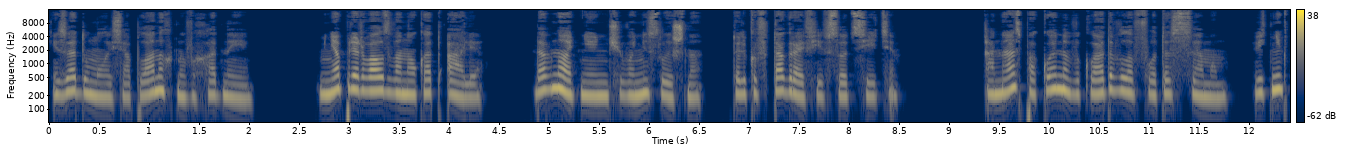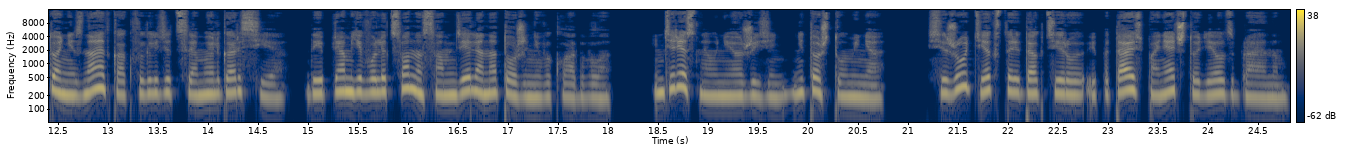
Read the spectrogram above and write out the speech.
и задумалась о планах на выходные. Меня прервал звонок от Али. Давно от нее ничего не слышно, только фотографии в соцсети. Она спокойно выкладывала фото с Сэмом, ведь никто не знает, как выглядит Сэмюэль Гарсия, да и прям его лицо на самом деле она тоже не выкладывала. Интересная у нее жизнь, не то что у меня. Сижу, тексты редактирую и пытаюсь понять, что делать с Брайаном.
